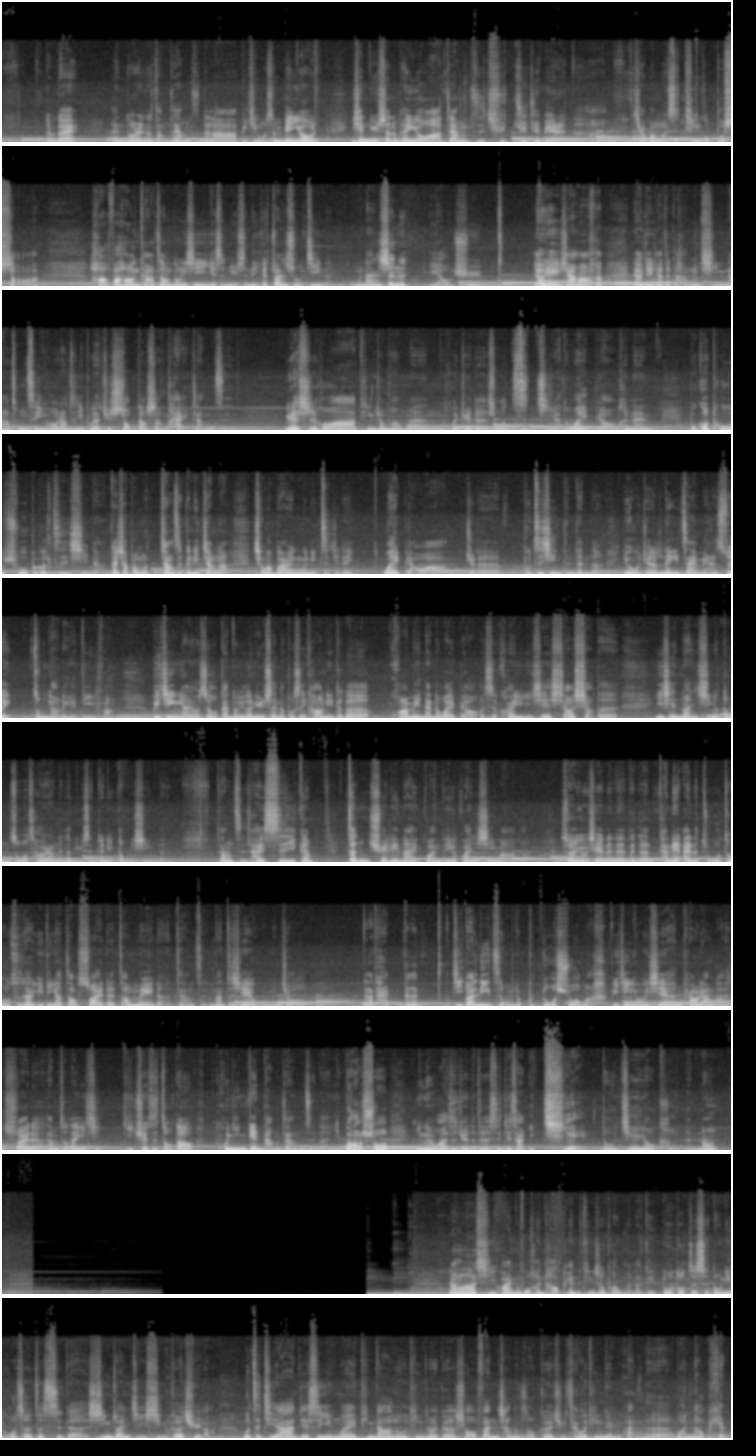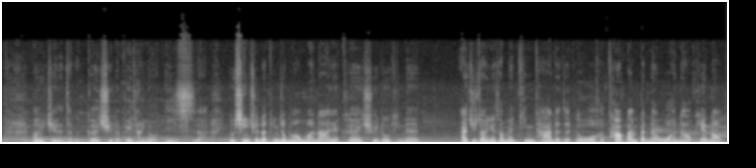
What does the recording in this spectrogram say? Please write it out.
对不对？很多人都长这样子的啦，毕竟我身边也有一些女生的朋友啊，这样子去拒绝别人的啊，小胖我也是听过不少啊。好发好人卡这种东西也是女生的一个专属技能，我们男生呢也要去了解一下哈，了解一下这个行情，然后从此以后让自己不再去受到伤害这样子。有的时候啊，听众朋友们会觉得说自己啊的外表可能。不够突出，不够自信啊！但小胖，我这样子跟你讲啦，千万不要因为你自己的外表啊，觉得不自信等等的，因为我觉得内在美还是最重要的一个地方。毕竟啊，有时候感动一个女生呢，不是靠你这个花美男的外表，而是快于一些小小的一些暖心的动作，才会让那个女生对你动心的。这样子才是一个正确恋爱观的一个关系嘛。虽然有些人的那个谈恋爱的主轴是要一定要找帅的、找美的这样子，那这些我们就那个太那个极端例子我们就不多说嘛。毕竟有一些很漂亮的、很帅的，他们走在一起的确是走到婚姻殿堂这样子的，也不好说。因为我还是觉得这个世界上一切都皆有可能哦。然后啊，喜欢我很好骗的听众朋友们呢，可以多多支持动力火车这次的新专辑、新歌曲啦。我自己啊，也是因为听到陆婷这位歌手翻唱这首歌曲，才会听原版的。我很好骗，然后就觉得整个歌曲的非常有意思啊。有兴趣的听众朋友们呢，也可以去陆婷的 IG 专业上面听他的这个我很他版本的我很好骗哦。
